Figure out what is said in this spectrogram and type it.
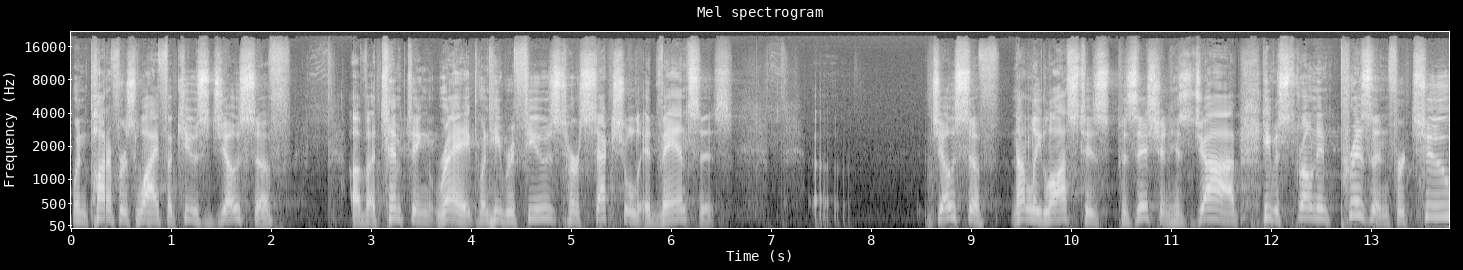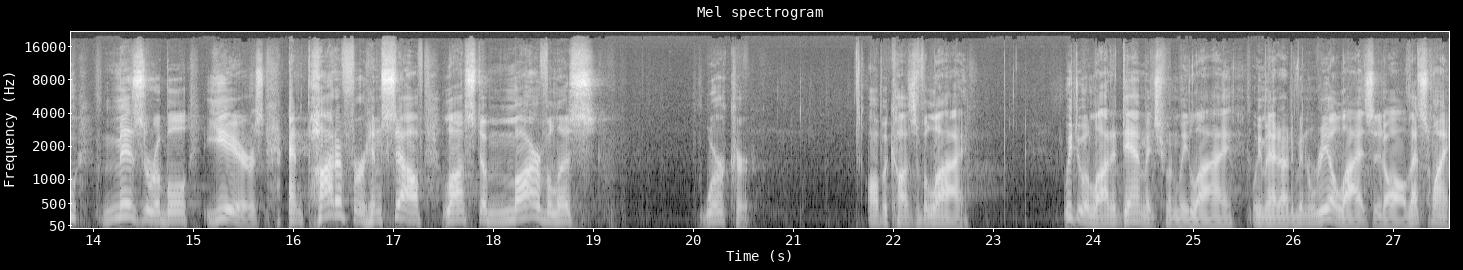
When Potiphar's wife accused Joseph of attempting rape, when he refused her sexual advances, uh, Joseph not only lost his position, his job, he was thrown in prison for two miserable years. And Potiphar himself lost a marvelous worker, all because of a lie. We do a lot of damage when we lie. We may not even realize it all. That's why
